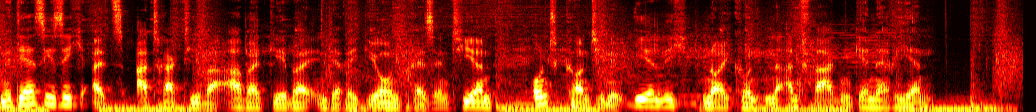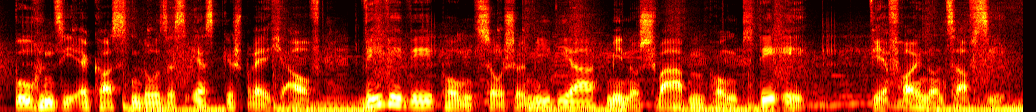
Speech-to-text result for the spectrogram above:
mit der Sie sich als attraktiver Arbeitgeber in der Region präsentieren und kontinuierlich Neukundenanfragen generieren. Buchen Sie Ihr kostenloses Erstgespräch auf www.socialmedia-schwaben.de. Wir freuen uns auf Sie.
